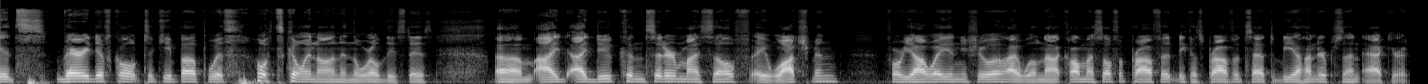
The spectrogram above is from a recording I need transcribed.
it's very difficult to keep up with what's going on in the world these days. Um, I, I do consider myself a watchman for Yahweh and Yeshua. I will not call myself a prophet because prophets have to be 100% accurate.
